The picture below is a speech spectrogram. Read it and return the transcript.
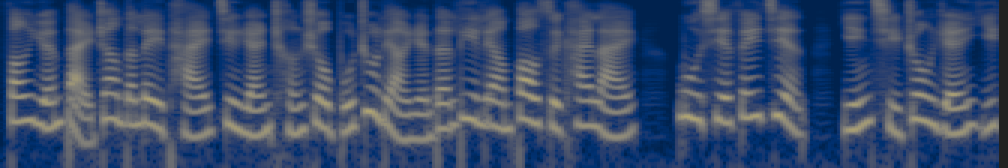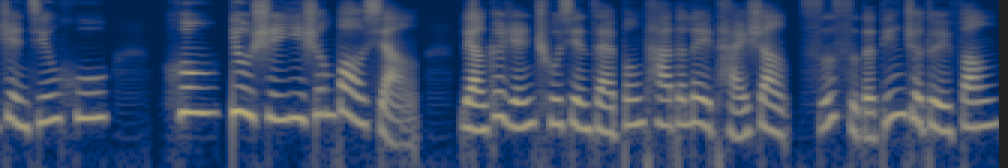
方圆百丈的擂台竟然承受不住两人的力量，爆碎开来，木屑飞溅，引起众人一阵惊呼。轰！又是一声爆响。两个人出现在崩塌的擂台上，死死的盯着对方。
